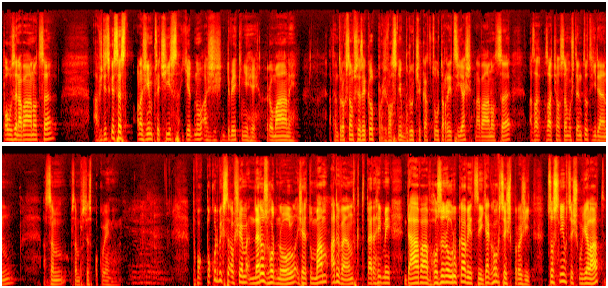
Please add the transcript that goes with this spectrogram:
pouze na Vánoce a vždycky se snažím přečíst jednu až dvě knihy, romány. A tento rok jsem si řekl, proč vlastně budu čekat tou tradicí až na Vánoce a za, začal jsem už tento týden a jsem, jsem prostě spokojený. Pokud bych se ovšem nerozhodnul, že tu mám advent, který mi dává vhozenou rukavici, jak ho chceš prožít, co s ním chceš udělat,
